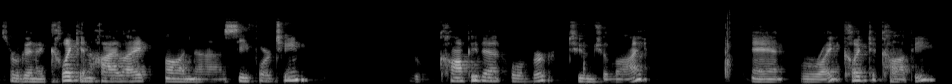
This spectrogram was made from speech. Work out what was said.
So we're going to click and highlight on uh, C14. We'll copy that over to July and right click to copy.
